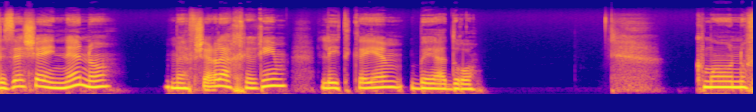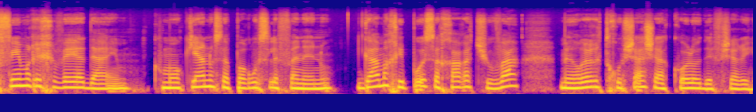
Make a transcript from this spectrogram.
וזה שאיננו מאפשר לאחרים להתקיים בהיעדרו. כמו נופים רכבי ידיים, כמו אוקיינוס הפרוס לפנינו, גם החיפוש אחר התשובה מעורר תחושה שהכל עוד אפשרי.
